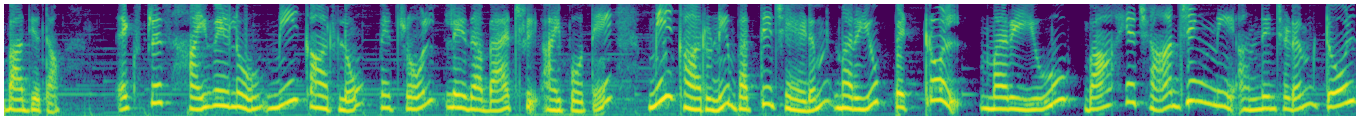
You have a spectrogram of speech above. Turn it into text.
బాధ్యత. ఎక్స్ప్రెస్ హైవేలో మీ కారులో పెట్రోల్ లేదా బ్యాటరీ అయిపోతే మీ కారుని భర్తీ చేయడం మరియు పెట్రోల్ మరియు బాహ్య ఛార్జింగ్ని అందించడం టోల్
